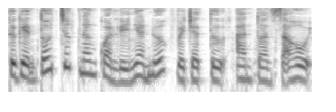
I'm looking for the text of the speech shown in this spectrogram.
thực hiện tốt chức năng quản lý nhà nước về trật tự an toàn xã hội.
